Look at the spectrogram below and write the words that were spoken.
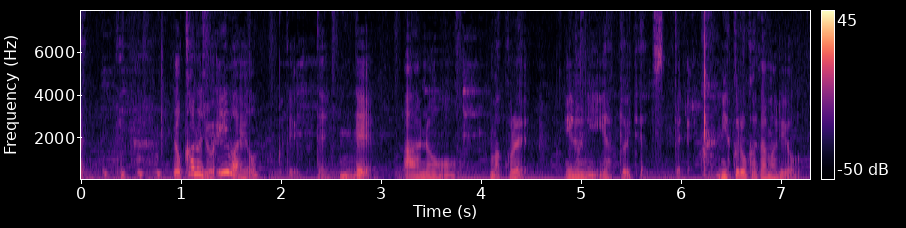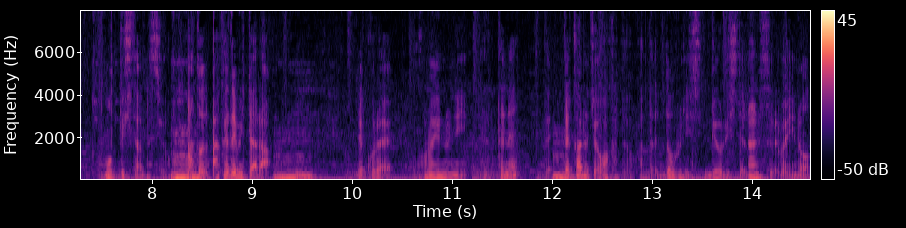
って。で彼女は「いいわよ」って言って、うん。であのまあこれ犬にやっといてっつって肉の塊を持ってきたんですよ、うん。あと開けてみたら。うん。でこれこの犬にやってねって、うん。で彼女は分かった分かった。どういうふうに料理して何すればいいの？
